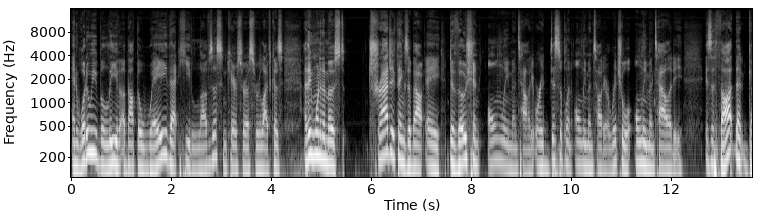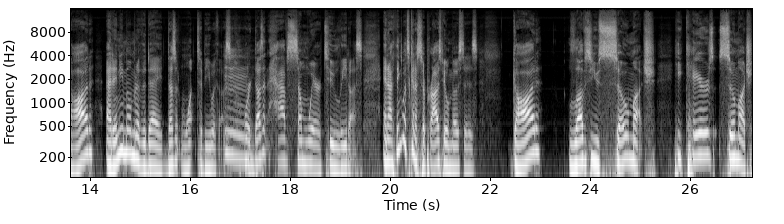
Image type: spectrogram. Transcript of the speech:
and what do we believe about the way that He loves us and cares for us through life? Because I think one of the most tragic things about a devotion only mentality or a discipline only mentality or ritual only mentality is the thought that God at any moment of the day doesn't want to be with us mm. or doesn't have somewhere to lead us. And I think what's going to surprise people most is God loves you so much. He cares so much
